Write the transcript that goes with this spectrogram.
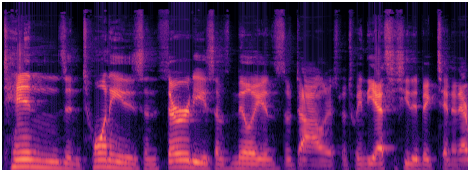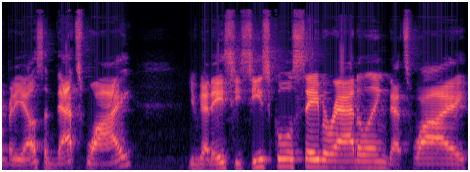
tens and 20s and 30s of millions of dollars between the SEC, the Big 10, and everybody else. And that's why you've got ACC schools saber rattling. That's why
